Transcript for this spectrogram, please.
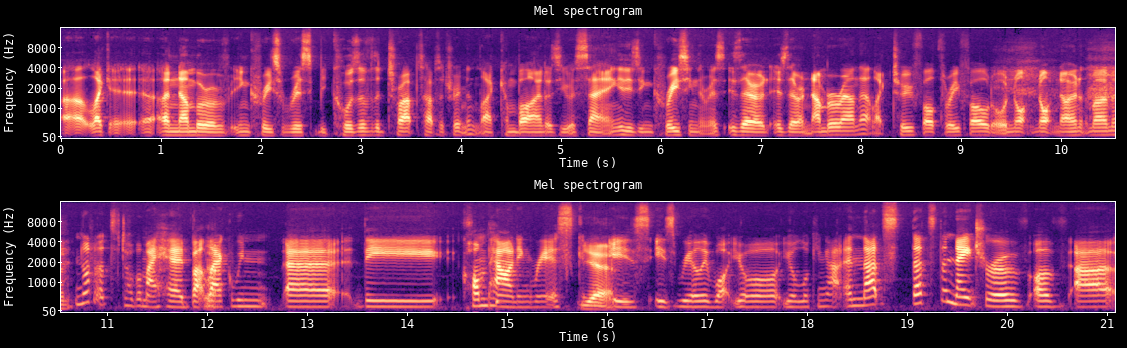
uh, like a, a number of increased risk because of the type, types of treatment, like combined, as you were saying, it is increasing the risk. Is there a, is there a number around that, like twofold, threefold, or not not known at the moment? not at the top of my head, but Yeah. like when uh, the compounding risk Yeah. is is really what you're you're looking at, and that's that's the nature of of uh,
